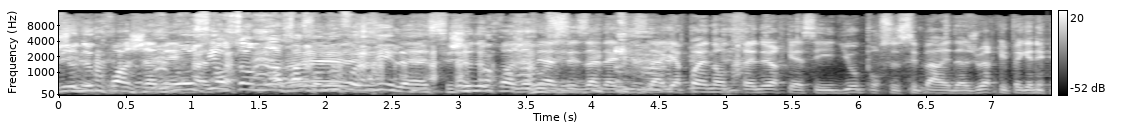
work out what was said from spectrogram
Je ne crois jamais. Nous aussi, on s'embrasse. Je ne crois jamais à ces analyses-là. Il n'y a pas un entraîneur qui est assez idiot pour se séparer d'un joueur qui le fait gagner.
